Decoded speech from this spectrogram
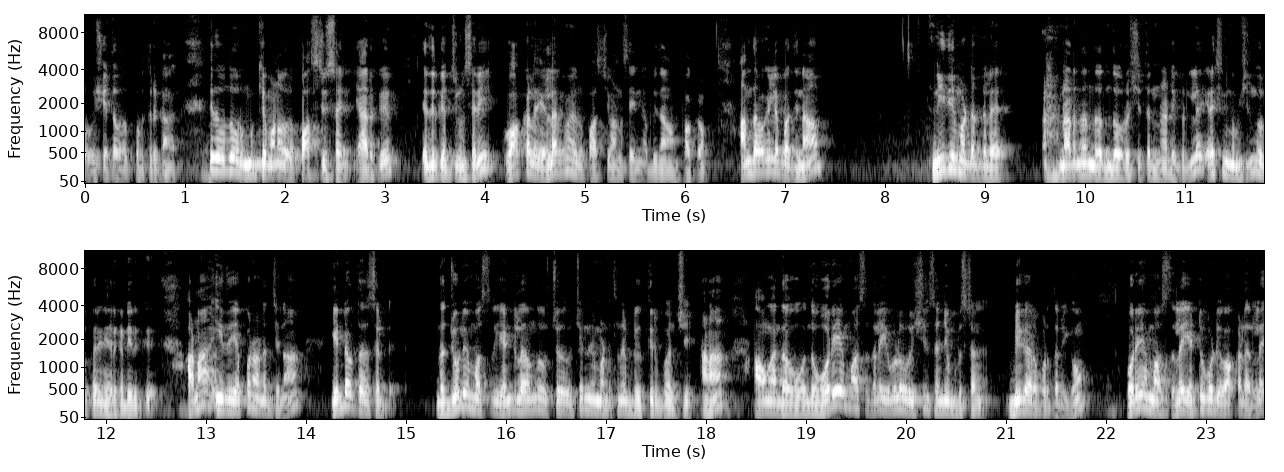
ஒரு விஷயத்தை வந்து கொடுத்துருக்காங்க. இது வந்து ஒரு முக்கியமான ஒரு பாசிட்டிவ் சைன் யாருக்கு? எதிர்கட்சிகளும் சரி வாக்காளர் எல்லாருக்குமே ஒரு பாசிட்டிவான சைன் அப்படி தான் நம்ம பார்க்குறோம். அந்த வகையில் பார்த்தீங்கன்னா நீதிமன்றத்தில் நடந்த இந்த ஒரு விஷயத்தின் அடிப்படையில் எலெக்ஷன் கமிஷனுக்கு ஒரு பெரிய நெருக்கடி இருக்குது ஆனால் இது எப்போ நடந்துச்சுன்னா எண்ட் ஆஃப் த ரிசல்ட் இந்த ஜூலை மாதத்துல எண்டில் வந்து உச்ச உச்சநீதிமன்றத்தில் இப்படி தீர்ப்பு வந்துச்சு. ஆனால் அவங்க அந்த இந்த ஒரே மாதத்தில் இவ்வளோ ஒரு விஷயம் செஞ்சு முடிச்சிட்டாங்க. பீகாரை பொறுத்த வரைக்கும் ஒரே மாதத்தில் எட்டு கோடி வாக்காளரில்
